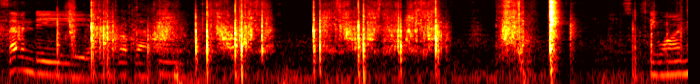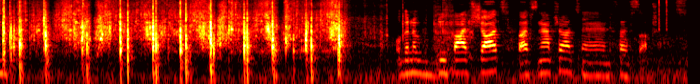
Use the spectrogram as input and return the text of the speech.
Seventy. I broke that thing. Sixty-one. We're gonna do five shots, five snapshots, and five slap shots.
